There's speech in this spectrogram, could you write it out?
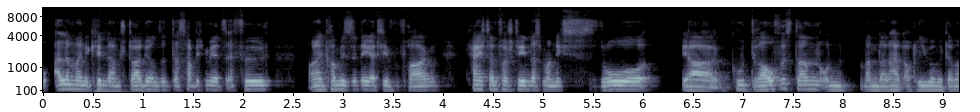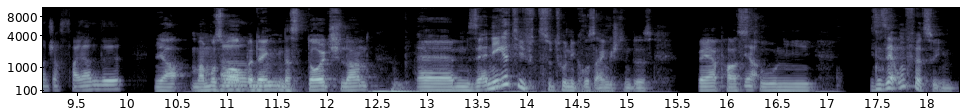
wo alle meine Kinder im Stadion sind, das habe ich mir jetzt erfüllt. Und dann kommen diese negativen Fragen. Kann ich dann verstehen, dass man nicht so ja, gut drauf ist dann und man dann halt auch lieber mit der Mannschaft feiern will. Ja, man muss aber ähm, auch bedenken, dass Deutschland ähm, sehr negativ zu Toni Groß eingestimmt ist. Wer passt ja. Toni? Die sind sehr unfair zu ihm.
